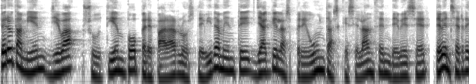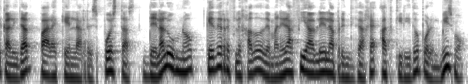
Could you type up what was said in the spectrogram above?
pero también lleva su tiempo prepararlos debidamente ya que las preguntas que se lancen deben ser, deben ser de calidad para que en las respuestas del alumno quede reflejado de manera fiable el aprendizaje adquirido por el mismo.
